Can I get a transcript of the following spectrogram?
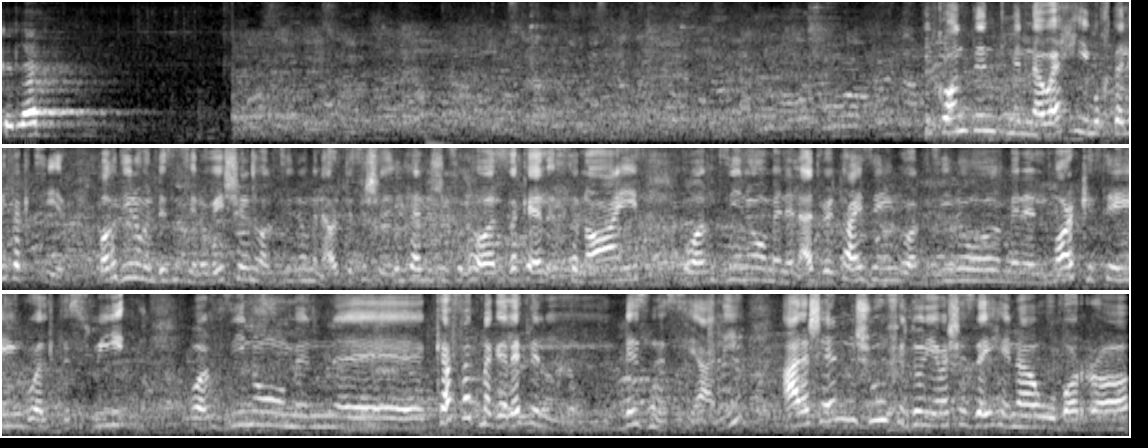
good luck الكونتنت من نواحي مختلفة كتير. واخدينه من بزنس انوفيشن واخدينه من artificial intelligence اللي هو الذكاء الاصطناعي واخدينه من الادفرتايزنج واخدينه من الماركتينج والتسويق واخدينه من آه، كافة مجالات البيزنس يعني علشان نشوف الدنيا ماشية إزاي هنا وبره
